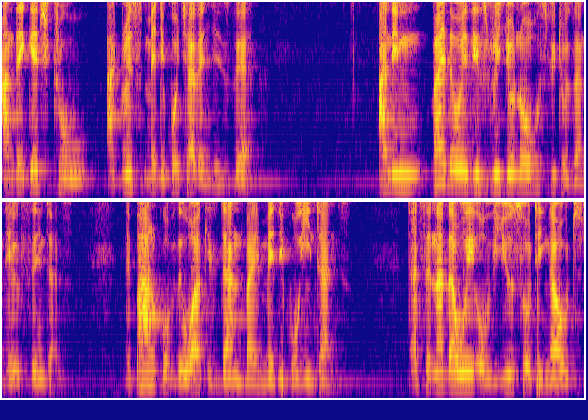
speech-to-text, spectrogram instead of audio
And they get to address medical challenges there. And in, by the way, these regional hospitals and health centers, the bulk of the work is done by medical interns. That's another way of you sorting out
